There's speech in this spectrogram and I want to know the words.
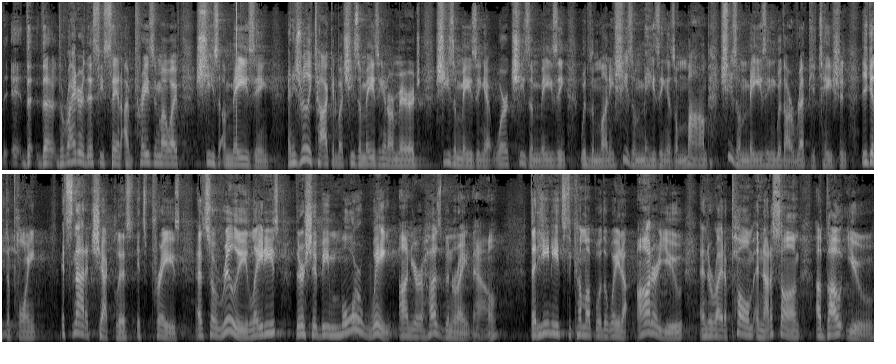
The, the, the, writer of this, he's saying, I'm praising my wife. She's amazing. And he's really talking about she's amazing in our marriage. She's amazing at work. She's amazing with the money. She's amazing as a mom. She's amazing with our reputation. You get the point. It's not a checklist, it's praise. And so, really, ladies, there should be more weight on your husband right now that he needs to come up with a way to honor you and to write a poem and not a song about you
